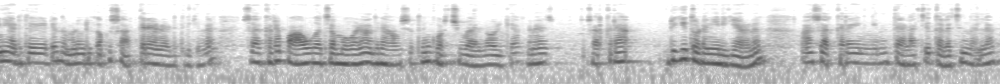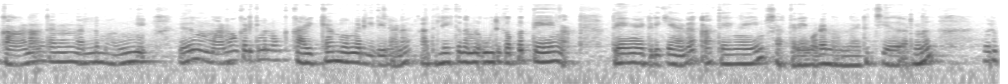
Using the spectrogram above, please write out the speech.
ഇനി അടുത്തതായിട്ട് നമ്മൾ ഒരു കപ്പ് ശർക്കരയാണ് എടുത്തിരിക്കുന്നത്. ശർക്കര പാവ് കച്ചാൻ പോവുകയാണ് അതിനാവശ്യത്തിന് കുറച്ച് വെള്ളം ഒഴിക്കുക. അങ്ങനെ ശർക്കര ഉരുകി തുടങ്ങിയിരിക്കുകയാണ്. ആ ശർക്കര ഇങ്ങനെ തിളച്ച് തിളച്ച് നല്ല കാണാൻ തന്നെ നല്ല ഭംഗി. അതായത് മണമൊക്കെ അടിക്കുമ്പോൾ നമുക്ക് കഴിക്കാൻ തോന്നുന്ന രീതിയിലാണ്. അതിലേക്ക് നമ്മൾ ഒരു കപ്പ് തേങ്ങ തേങ്ങ ഇട്ടിരിക്കുകയാണ്. ആ തേങ്ങയും ശർക്കരയും കൂടെ നന്നായിട്ട് ചേർന്ന് ഒരു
